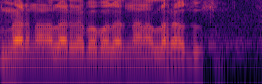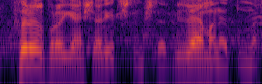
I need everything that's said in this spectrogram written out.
Bunların analarına babalarından Allah razı olsun. Pırıl pırıl gençler yetiştirmişler. Bize emanet bunlar.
